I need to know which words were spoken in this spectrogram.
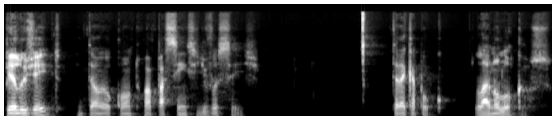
pelo jeito. Então eu conto com a paciência de vocês. Até daqui a pouco, lá no Locals.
